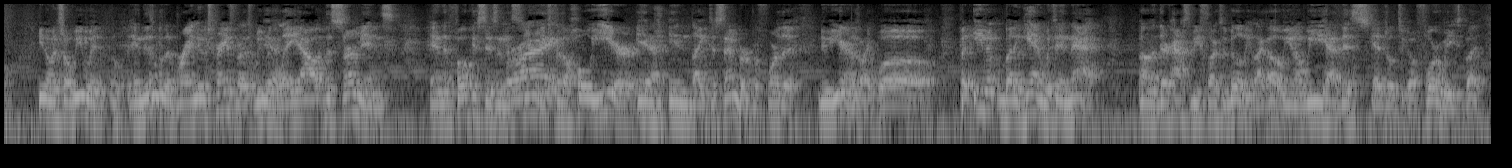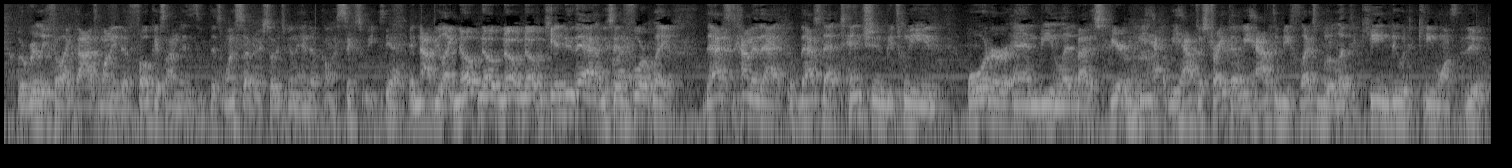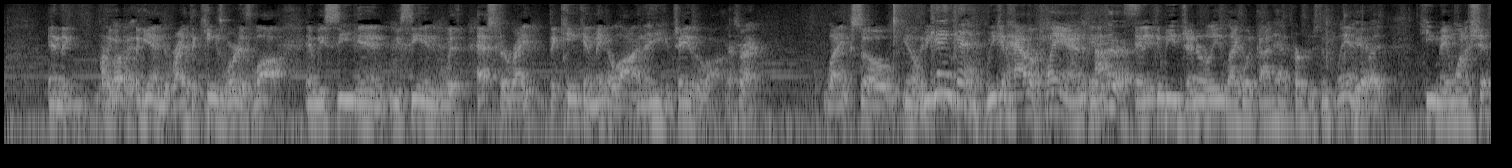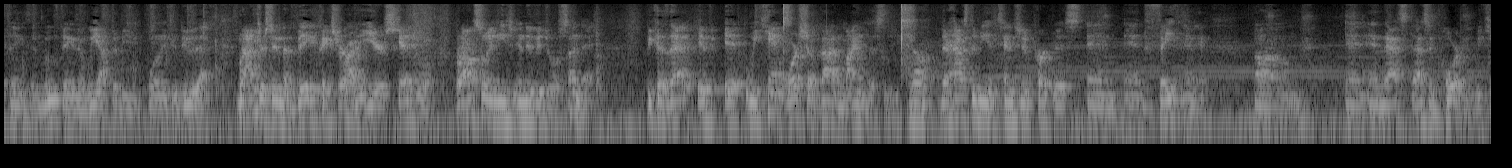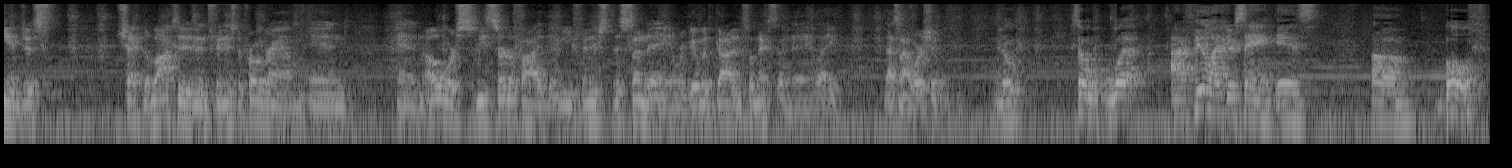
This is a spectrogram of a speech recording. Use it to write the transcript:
You know, and so we would, and this was a brand new experience for us. We would Yeah. lay out the sermons and the focuses in the Right. series for the whole year in, Yeah. in like December before the new year. And I was like, whoa. But even, but again, within that, uh, there has to be flexibility. Like, oh, you know, we had this scheduled to go four weeks, but we really feel like God's wanting to focus on this this one subject, so it's going to end up going six weeks. Yeah. And not be like, nope, nope, nope, nope, we can't do that. We said Right. four. Like, that's kind of that. That's that tension between order and being led by the spirit. Mm-hmm. We ha- we have to strike that. We have to be flexible to let the king do what the king wants to do. And the, it. again, right? The king's word is law, and we see in we see in with Esther, right? The king can make a law, and then he can change the law. That's right. Like so, you know, The we king can. we can have a plan, and, it, and it can be generally like what God had purposed and planned, Yeah. but. He may want to shift things and move things, and we have to be willing to do that. Not just in the big picture of the year schedule, but Right. also in each individual Sunday. Because that, if it, we can't worship God mindlessly. No. There has to be intention, purpose, and and faith in it, um, and and that's that's important. We can't just check the boxes and finish the program and and oh we're we certified that we finished this Sunday and we're good with God until next Sunday. Like that's not worship. Nope. So what I feel like you're saying is um, both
